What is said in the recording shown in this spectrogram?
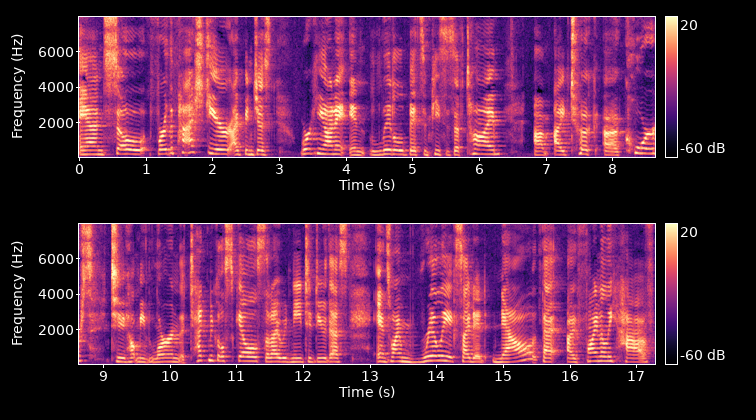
And so for the past year, I've been just working on it in little bits and pieces of time. Um, I took a course to help me learn the technical skills that I would need to do this. And so I'm really excited now that I finally have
